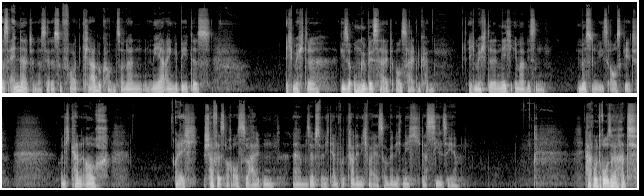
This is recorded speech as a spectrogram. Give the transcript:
das ändert und dass er das sofort klar bekommt, sondern mehr ein Gebet ist, ich möchte diese Ungewissheit aushalten können. Ich möchte nicht immer wissen müssen, wie es ausgeht. Und ich kann auch, oder ich schaffe es auch auszuhalten, ähm, selbst wenn ich die Antwort gerade nicht weiß und wenn ich nicht das Ziel sehe. Hartmut Rosa hat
